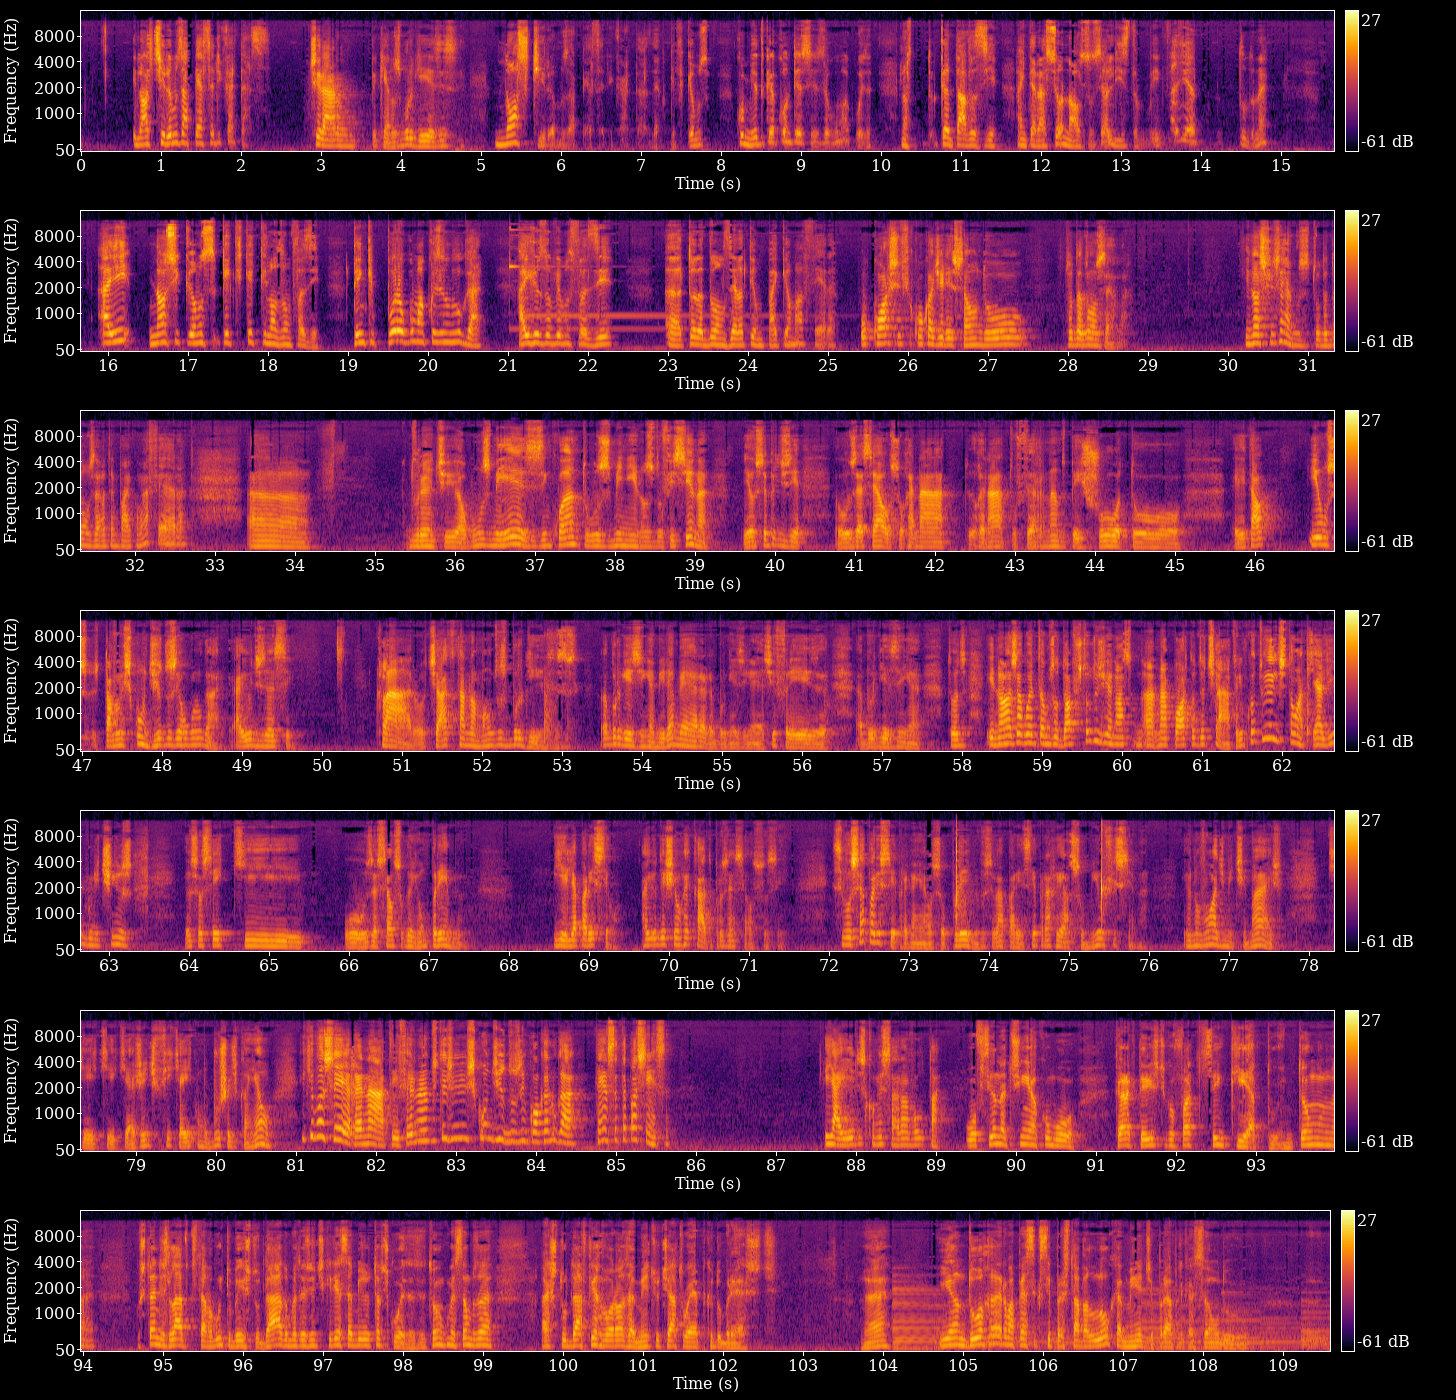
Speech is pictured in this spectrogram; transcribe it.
e nós tiramos a peça de cartaz. Tiraram pequenos burgueses. Nós tiramos a peça de cartaz, né? porque ficamos com medo que acontecesse alguma coisa. Nós cantávamos assim, a Internacional Socialista, e fazia tudo, né? Aí nós ficamos, o que, que, que nós vamos fazer? Tem que pôr alguma coisa no lugar. Aí resolvemos fazer uh, Toda Donzela Tem um Pai que é uma Fera. O Corse ficou com a direção do Toda Donzela. E nós fizemos Toda Donzela Tem um Pai que é uma Fera. Uh, durante alguns meses, enquanto os meninos da oficina, eu sempre dizia, o Zé Celso, o Renato, o Renato, Fernando Peixoto, e tal, e estavam escondidos em algum lugar. Aí eu dizia assim, claro, o teatro está na mão dos burgueses. A burguesinha Miriam Mera, a burguesinha Eti Freisa, a burguesinha todos. E nós aguentamos o DOPS todo dia na, na, na, porta do teatro. Enquanto eles estão aqui, ali, bonitinhos, eu só sei que o Zé Celso ganhou um prêmio e ele apareceu. Aí eu deixei um recado para o Zé Celso, assim. Se você aparecer para ganhar o seu prêmio, você vai aparecer para reassumir a oficina. Eu não vou admitir mais que, que, que, a gente fique aí como bucha de canhão e que você, Renata e Fernando, estejam escondidos em qualquer lugar. Tenha essa paciência. E aí eles começaram a voltar. O Oficina tinha como característica o fato de ser inquieto. Então, né, o Stanislavski estava muito bem estudado, mas a gente queria saber outras coisas. Então, começamos a, a estudar fervorosamente o teatro épico do Brecht. Né? E Andorra era uma peça que se prestava loucamente para a aplicação do,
